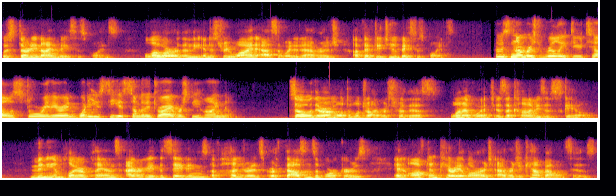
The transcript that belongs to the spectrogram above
was 39 basis points, lower than the industry-wide asset weighted average of 52 basis points. Those numbers really do tell a story there. And what do you see as some of the drivers behind them? So there are multiple drivers for this, one of which is economies of scale. Many employer plans aggregate the savings of hundreds or thousands of workers and often carry large average account balances,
